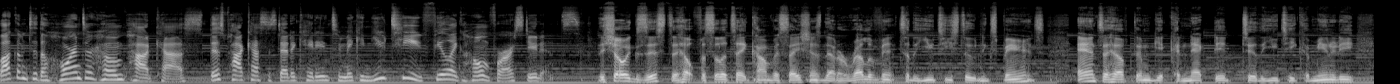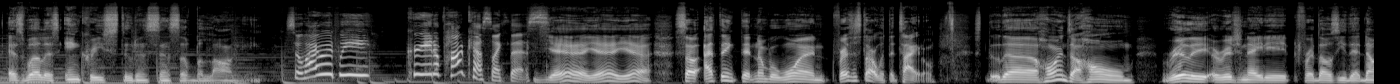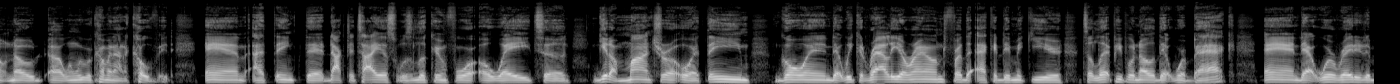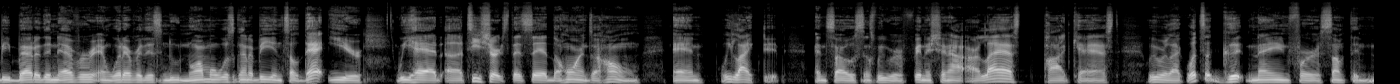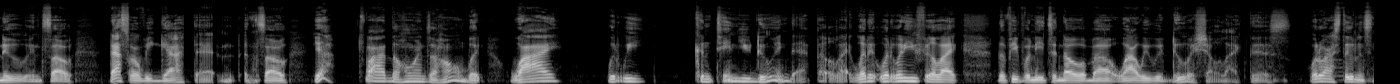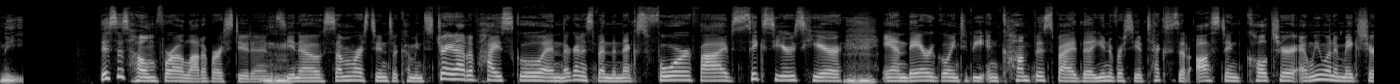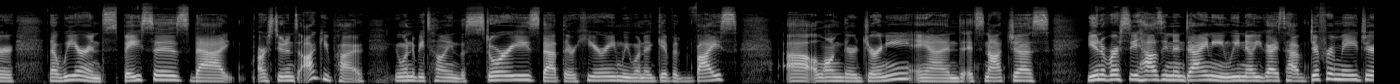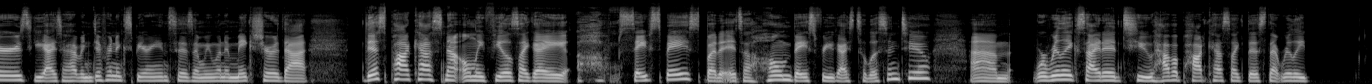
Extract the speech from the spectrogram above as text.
Welcome to the Horns Are Home podcast. This podcast is dedicated to making UT feel like home for our students. The show exists to help facilitate conversations that are relevant to the UT student experience and to help them get connected to the UT community, as well as increase students' sense of belonging. So, why would we create a podcast like this? Yeah, yeah, yeah. So I think that number one, first let's start with the title. The Horns Are Home really originated, for those of you that don't know, uh, when we were coming out of COVID. And I think that Dr. Tyus was looking for a way to get a mantra or a theme going that we could rally around for the academic year to let people know that we're back and that we're ready to be better than ever and whatever this new normal was going to be. And so that year, we had uh, t shirts that said, The Horns are home, and we liked it. And so, since we were finishing out our last podcast, we were like, what's a good name for something new? And so that's where we got that. And, and so, yeah, that's why the horns are home. But why would we continue doing that though? Like, what, what, what do you feel like the people need to know about why we would do a show like this? What do our students need? This is home for a lot of our students. Mm-hmm. You know, some of our students are coming straight out of high school and they're going to spend the next four, five, six years here. Mm-hmm. And they are going to be encompassed by the University of Texas at Austin culture. And we want to make sure that we are in spaces that our students occupy. We want to be telling the stories that they're hearing. We want to give advice uh, along their journey. And it's not just university housing and dining. We know you guys have different majors, you guys are having different experiences, and we want to make sure that this podcast not only feels like a safe space, but it's a home base for you guys to listen to. Um, we're really excited to have a podcast like this that really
